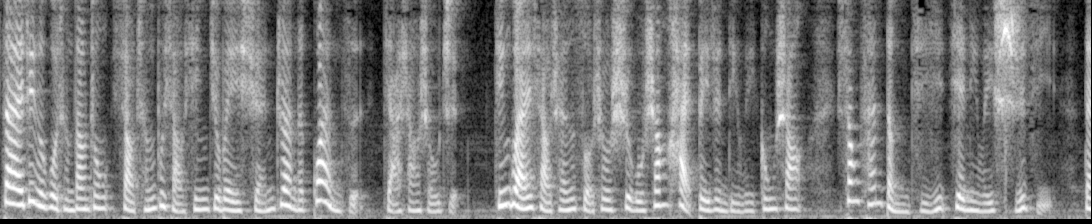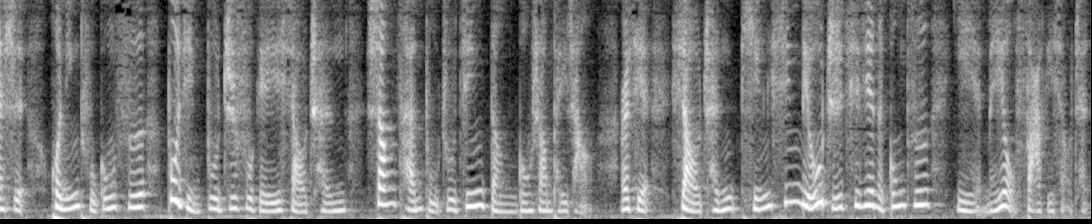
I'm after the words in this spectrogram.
在这个过程当中，小陈不小心就被旋转的罐子夹伤手指。尽管小陈所受事故伤害被认定为工伤，伤残等级鉴定为十级，但是混凝土公司不仅不支付给小陈伤残补助金等工伤赔偿，而且小陈停薪留职期间的工资也没有发给小陈。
